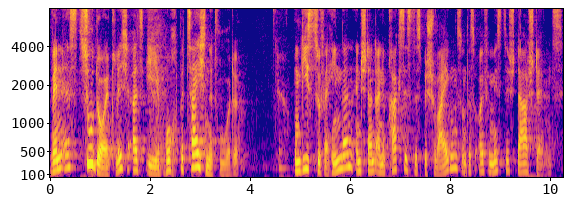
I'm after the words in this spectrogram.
wenn es zu deutlich als Ehebruch bezeichnet wurde. Um dies zu verhindern, entstand eine Praxis des Beschweigens und des euphemistisch Darstellens.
